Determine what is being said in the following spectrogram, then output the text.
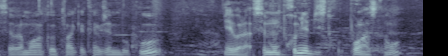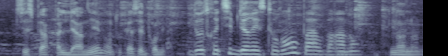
C'est vraiment un copain, quelqu'un que j'aime beaucoup. Et voilà, c'est mon premier bistrot pour l'instant. J'espère pas le dernier, mais en tout cas, c'est le premier. D'autres types de restaurants ou pas auparavant? Non, non.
